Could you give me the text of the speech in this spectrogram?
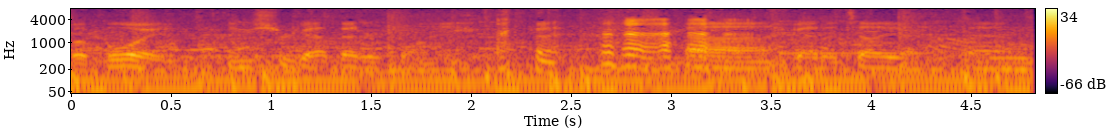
But boy, things sure got better for me. uh, I got to tell you. And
